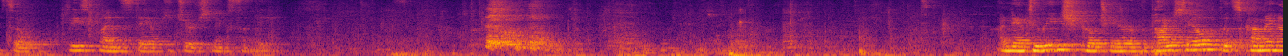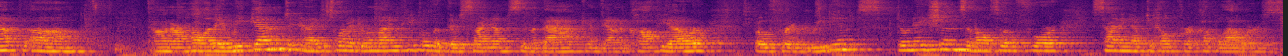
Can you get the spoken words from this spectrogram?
So please plan to stay after church next Sunday. I'm Nancy Leach, co-chair of the Pie Sale that's coming up. Um, on our holiday weekend, and I just wanted to remind people that there's sign-ups in the back and down at coffee hour, both for ingredients donations and also for signing up to help for a couple hours.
